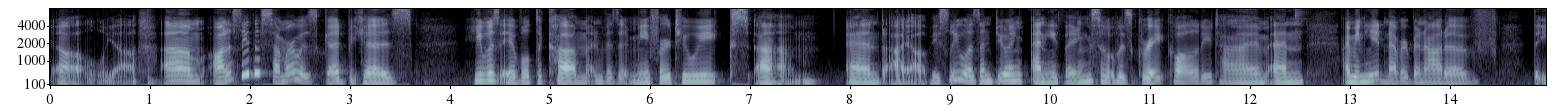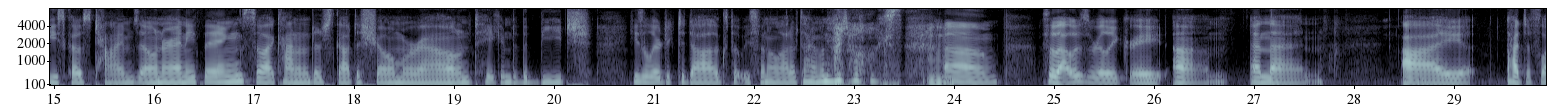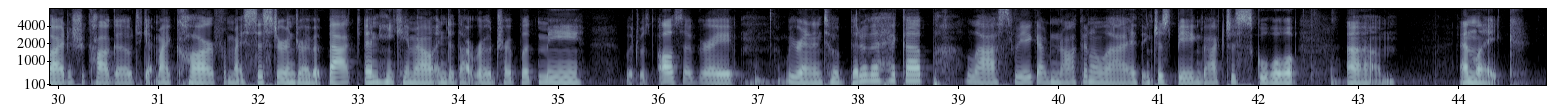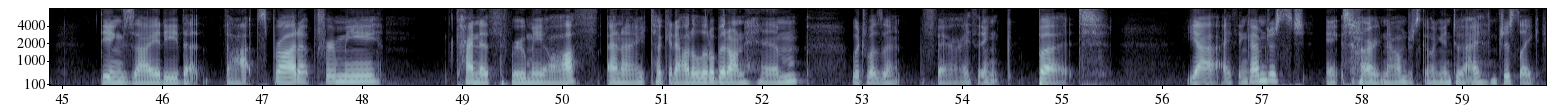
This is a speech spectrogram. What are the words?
Oh. oh yeah. Um, honestly, the summer was good because he was able to come and visit me for two weeks. Um, and I obviously wasn't doing anything, so it was great quality time. And I mean, he had never been out of the East Coast time zone or anything, so I kind of just got to show him around, take him to the beach. He's allergic to dogs, but we spent a lot of time with my dogs. Um, so that was really great. Um, and then I had to fly to Chicago to get my car from my sister and drive it back. And he came out and did that road trip with me, which was also great. We ran into a bit of a hiccup last week. I'm not going to lie. I think just being back to school um, and like the anxiety that that's brought up for me kind of threw me off. And I took it out a little bit on him, which wasn't fair, I think. But yeah, I think I'm just sorry, now I'm just going into it. I'm just like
